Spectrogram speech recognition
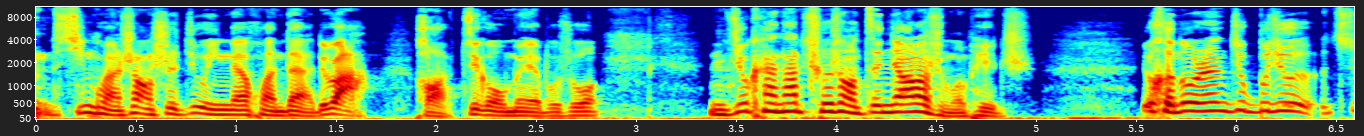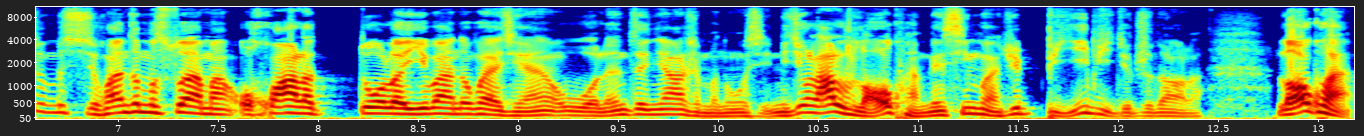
新款上市就应该换代，对吧？好，这个我们也不说，你就看它车上增加了什么配置。有很多人就不就这么喜欢这么算吗？我花了多了一万多块钱，我能增加什么东西？你就拿老款跟新款去比一比就知道了。老款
